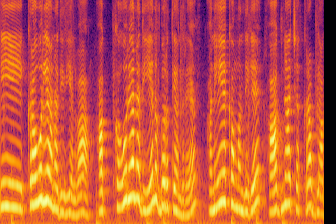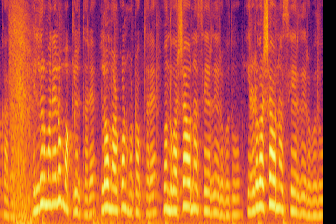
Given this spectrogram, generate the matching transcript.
ಈ ಕ್ರೌರ್ಯ ಅನ್ನೋದು ಇದೆಯಲ್ವಾ? ಆ ಕ್ರೌರ್ಯ ಅನ್ನೋದು ಏನಕ್ಕೆ ಬರುತ್ತೆ ಅಂದ್ರೆ ಅನೇಕ ಮಂದಿಗೆ ಆಜ್ಞಾ ಚಕ್ರ ಬ್ಲಾಕ್ ಆಗುತ್ತೆ ಎಲ್ಲರ ಮನೇಲೂ ಮಕ್ಳಿರ್ತಾರೆ ಲವ್ ಮಾಡ್ಕೊಂಡು ಹೊಟ್ಟೋಗ್ತಾರೆ ಒಂದು ವರ್ಷ ಅವ್ರನ್ನ ಸೇರದೆ ಇರ್ಬೋದು. ಎರಡು ವರ್ಷ ಅವ್ರನ್ನ ಸೇರದೆ ಇರ್ಬೋದು.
